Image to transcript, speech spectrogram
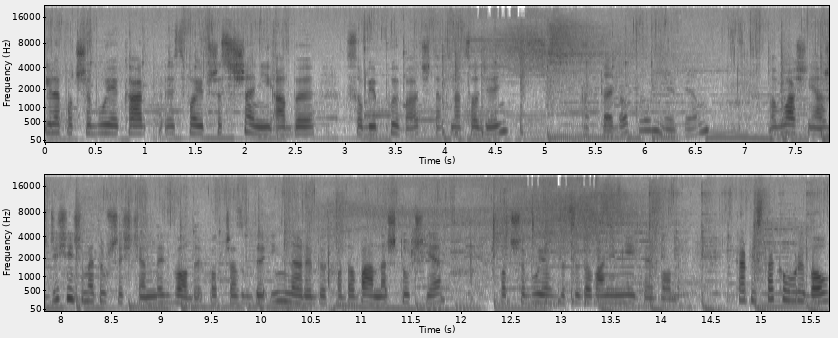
ile potrzebuje karp y, swojej przestrzeni, aby sobie pływać tak na co dzień? A tego to nie wiem. No właśnie, aż 10 metrów sześciennych wody, podczas gdy inne ryby hodowane sztucznie potrzebują zdecydowanie mniej tej wody. Karp jest taką rybą,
